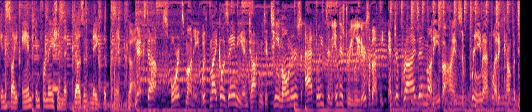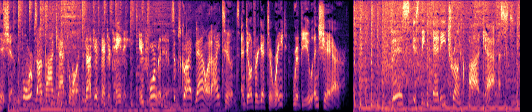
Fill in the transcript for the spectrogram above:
insight and information that doesn't make the print cut. Next up, Sports Money with Mike Ozanian talking to team owners, athletes, and industry leaders about the enterprise and money behind supreme athletic competition. Forbes on Podcast One. Not just entertaining, informative. Subscribe now at iTunes and don't forget to rate, review, and share. This is the Eddie Trunk Podcast.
